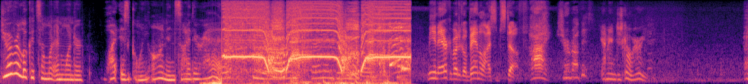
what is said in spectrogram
Do you ever look at someone and wonder what is going on inside their head? Me and Eric are about to go vandalize some stuff. Hi, sure about this? Yeah, man, just go, hurry. Go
